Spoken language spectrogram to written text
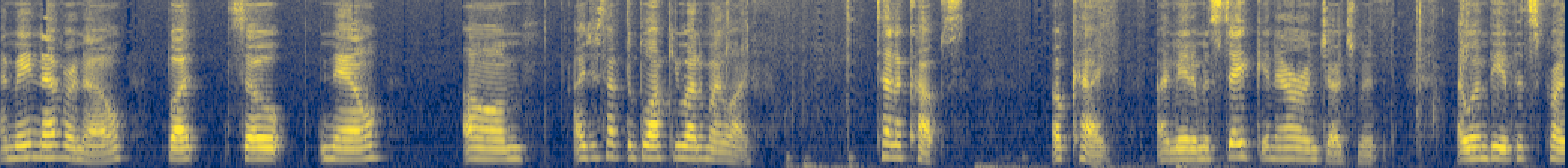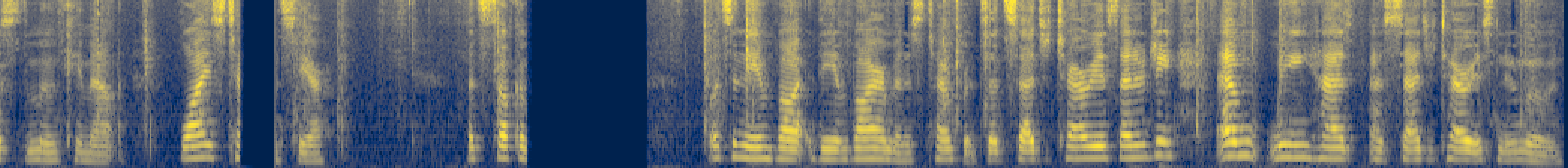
I may never know. But so now um, I just have to block you out of my life. Ten of Cups. Okay. I made a mistake, an error in judgment. I wouldn't be a bit surprised if the moon came out. Why is Temperance here? Let's talk about What's in the, envi the environment is temperance. That's Sagittarius energy. And we had a Sagittarius new moon,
